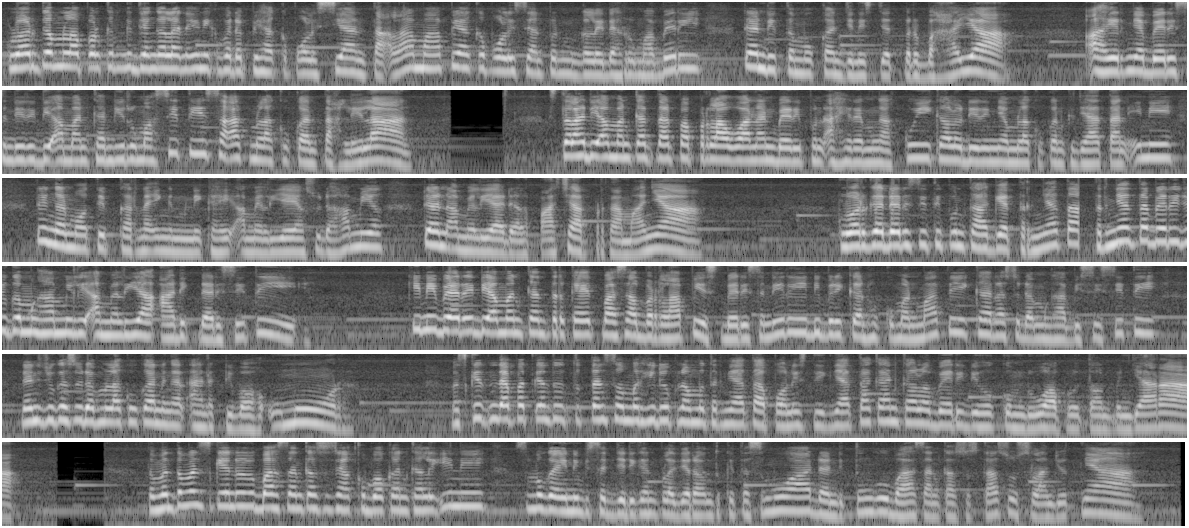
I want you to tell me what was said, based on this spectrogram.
Keluarga melaporkan kejanggalan ini kepada pihak kepolisian. Tak lama pihak kepolisian pun menggeledah rumah Berry dan ditemukan jenis zat berbahaya. Akhirnya Berry sendiri diamankan di rumah Siti saat melakukan tahlilan. Setelah diamankan tanpa perlawanan, Berry pun akhirnya mengakui kalau dirinya melakukan kejahatan ini dengan motif karena ingin menikahi Amelia yang sudah hamil dan Amelia adalah pacar pertamanya. Keluarga dari Siti pun kaget ternyata ternyata Berry juga menghamili Amelia adik dari Siti. Kini Berry diamankan terkait pasal berlapis. Berry sendiri diberikan hukuman mati karena sudah menghabisi Siti dan juga sudah melakukan dengan anak di bawah umur. Meski mendapatkan tuntutan seumur hidup namun ternyata ponis dinyatakan kalau Berry dihukum 20 tahun penjara. Teman-teman sekian dulu bahasan kasus yang aku bawakan kali ini. Semoga ini bisa dijadikan pelajaran untuk kita semua dan ditunggu bahasan kasus-kasus selanjutnya.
